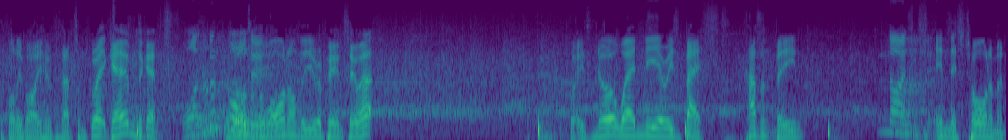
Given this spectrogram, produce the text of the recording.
the bully boy who has had some great games against the world number one on the European tour. But he's nowhere near his best. Hasn't been 96. in this tournament.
